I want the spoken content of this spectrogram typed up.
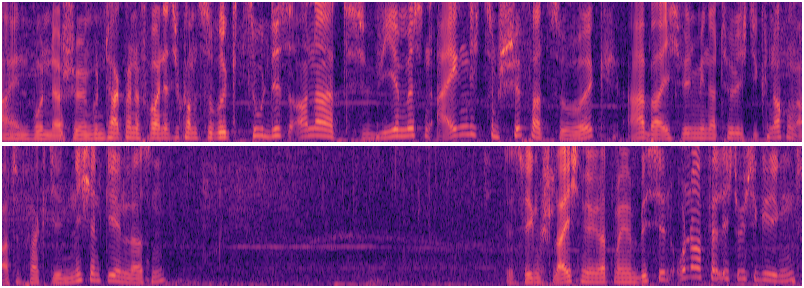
Einen wunderschönen guten Tag, meine Freunde. Herzlich willkommen zurück zu Dishonored. Wir müssen eigentlich zum Schiffer zurück, aber ich will mir natürlich die Knochenartefakte nicht entgehen lassen. Deswegen schleichen wir gerade mal ein bisschen unauffällig durch die Gegend.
